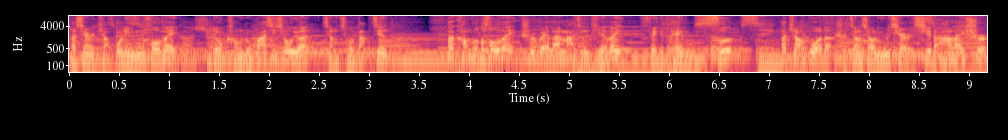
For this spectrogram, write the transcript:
他先是挑过了一名后卫，又扛住巴西球员将球打进。他扛住的后卫是未来马竞铁卫费利佩·路易斯，他挑过的是将效力于切尔西的阿莱士，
